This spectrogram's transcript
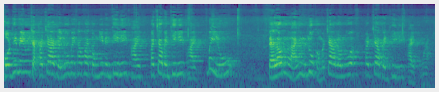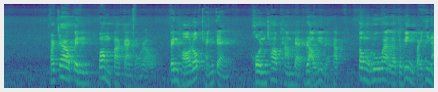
คนที่ไม่รู้จักพระเจ้าจะรู้ไหมครับว่าตรงนี้เป็นที่ลี้ภัย พระเจ้าเป็นที่ลี้ภัยไม่รู้ แต่เราทั้งหลายที่เป็นลูกของพระเจ้าเรารู้ว่าพระเจ้าเป็นที่ลี้ภัยของเรา พระเจ้าเป็นป้อมปราการของเรา เป็นหอรบแข็งแกร่ง คนชอบทำแบบเรานี่แหละครับ ต้องรู้ว่าเราจะวิ่งไปที่ไหน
